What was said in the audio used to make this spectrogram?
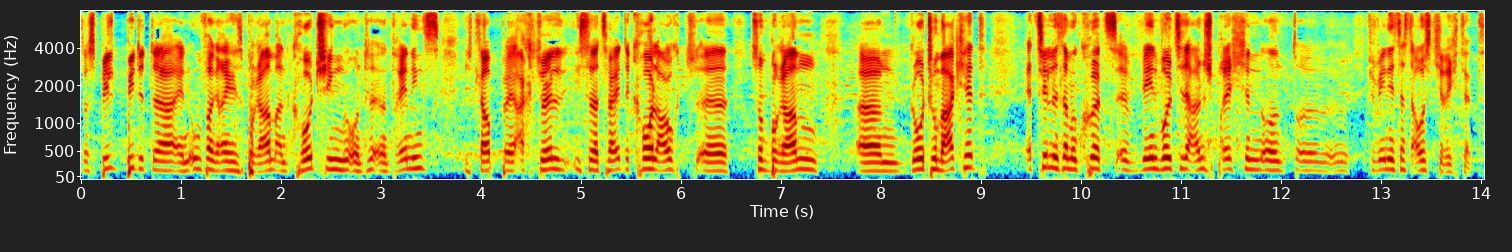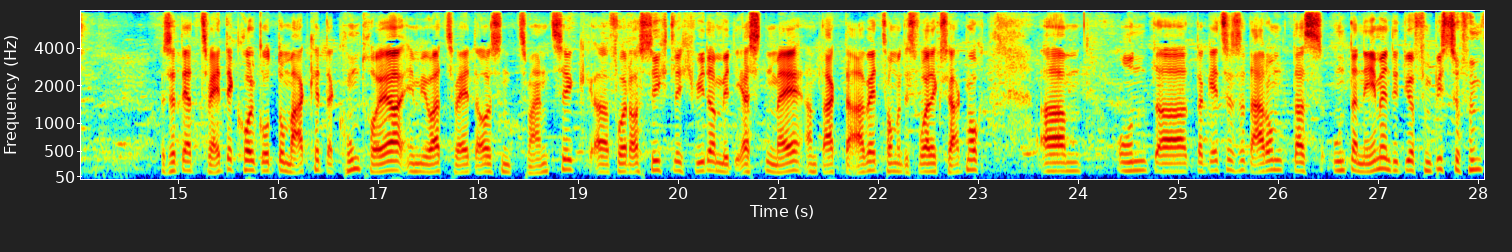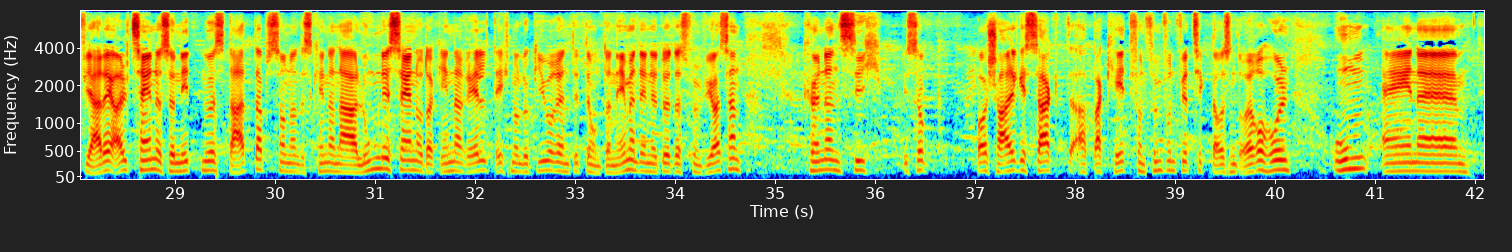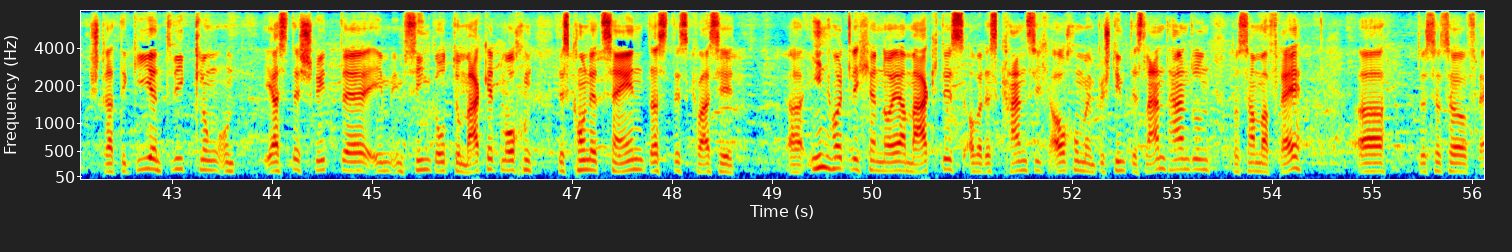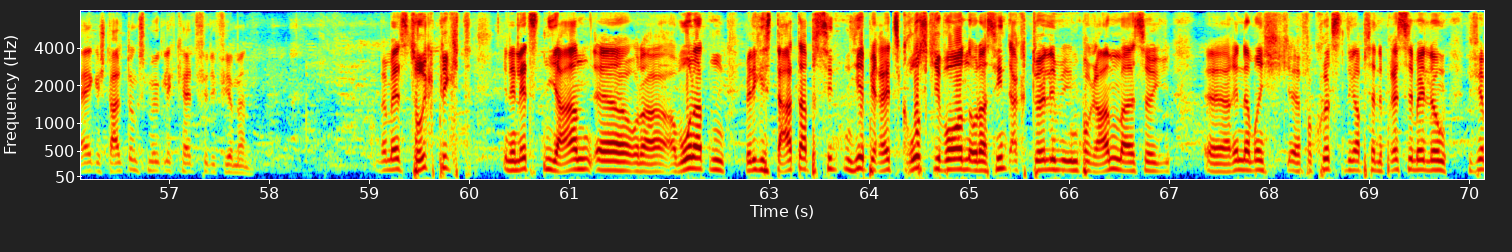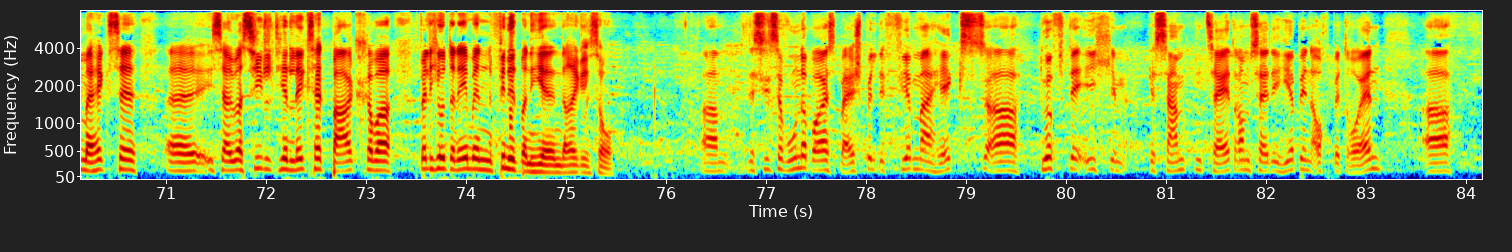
Das Bild bietet ein umfangreiches Programm an Coaching und, äh, Trainings. Ich glaube, äh, aktuell ist der zweite Call auch äh, zum Programm ähm, Go-to-Market. Erzähl uns einmal kurz, wen wollt ihr da ansprechen und für wen ist das ausgerichtet? Also der zweite Call Go-to-Market, der kommt heuer im Jahr 2020, äh, voraussichtlich wieder mit 1. Mai am Tag der Arbeit, haben wir das voriges Jahr gemacht. Ähm, und äh, da geht es also darum, dass Unternehmen, die dürfen bis zu fünf Jahre alt sein, also nicht nur Startups, sondern das können auch Alumni sein oder generell technologieorientierte Unternehmen, die nicht als fünf Jahre sind, können sich, ich sage pauschal gesagt, ein Paket von 45.000 Euro holen, um eine Strategieentwicklung und erste Schritte im, im Sinn Go-to-Market machen. Das kann nicht sein, dass das quasi inhaltlich ein neuer Markt ist, aber das kann sich auch um ein bestimmtes Land handeln. Da sind wir frei. Äh, das ist also eine freie Gestaltungsmöglichkeit für die Firmen. wenn man jetzt zurückblickt in den letzten Jahren äh, oder Monaten, welche Startups sind denn hier bereits groß geworden oder sind aktuell im, Programm? Also ich äh, erinnere mich, äh, vor kurzem gab es eine Pressemeldung, die Firma Hexe äh, ist ja übersiedelt hier in Lakeside Park, aber welche Unternehmen findet man hier in der Regel so? Ähm, das ist ein wunderbares Beispiel. Die Firma Hex äh, durfte ich im gesamten Zeitraum, seit ich hier bin, auch betreuen.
